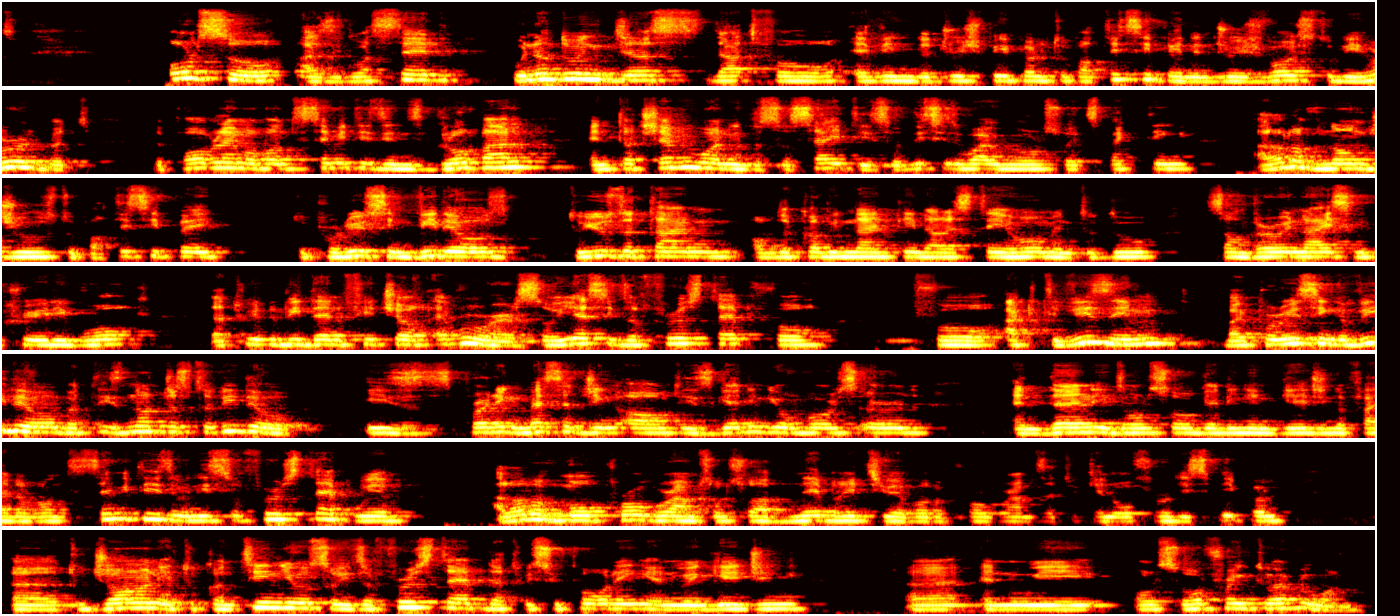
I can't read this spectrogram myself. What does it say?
also, as it was said, we're not doing just that for having the Jewish people to participate and Jewish voice to be heard, but the problem of anti-Semitism is global and touch everyone in the society. So this is why we're also expecting a lot of non-Jews to participate, to producing videos, to use the time of the COVID-19 that I stay home and to do some very nice and creative work that will be then featured everywhere. So yes, it's a first step for for activism by producing a video, but it's not just a video, is spreading messaging out, is getting your voice heard, and then it's also getting engaged in the fight of anti-Semitism. And it's the first step. We have a lot of more programs. Also at B'nai B'rith, you have other programs that you can offer these people uh, to join and to continue. So it's the first step that we're supporting and we're engaging, and we also offering to everyone.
